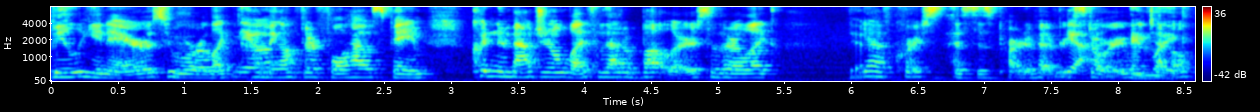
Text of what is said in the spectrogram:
billionaires who are like Yeah. coming off their Full House fame couldn't imagine a life without a butler. So they're like, Yeah. yeah, of course this is part of every Yeah. story we and tell. like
